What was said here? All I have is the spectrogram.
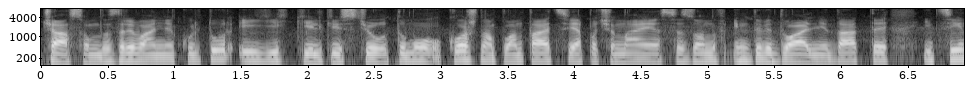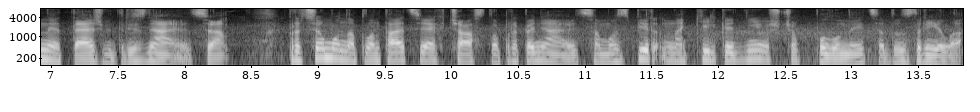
часом дозрівання культур і їх кількістю. Тому кожна плантація починає сезон в індивідуальні дати, і ціни теж відрізняються. При цьому на плантаціях часто припиняють самозбір на кілька днів, щоб полуниця дозріла.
